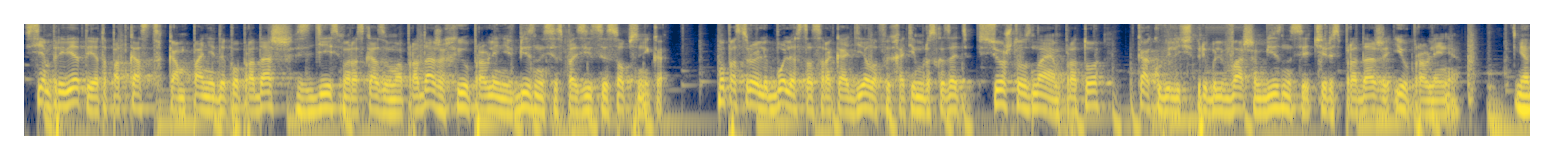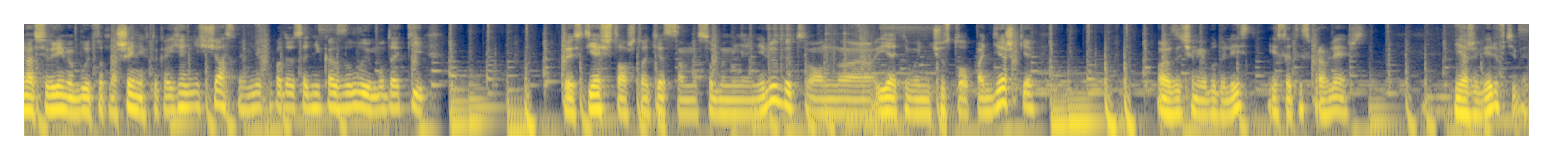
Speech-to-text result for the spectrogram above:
Всем привет, и это подкаст компании Депо Продаж. Здесь мы рассказываем о продажах и управлении в бизнесе с позиции собственника. Мы построили более 140 отделов и хотим рассказать все, что знаем про то, как увеличить прибыль в вашем бизнесе через продажи и управление. И она все время будет в отношениях такая, я несчастная, мне попадаются одни козлы, мудаки. То есть я считал, что отец сам особо меня не любит, он, э, я от него не чувствовал поддержки. А зачем я буду лезть, если ты справляешься? Я же верю в тебя.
